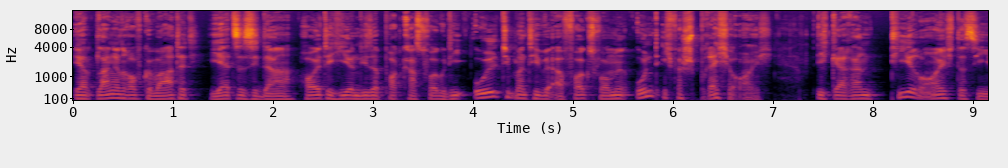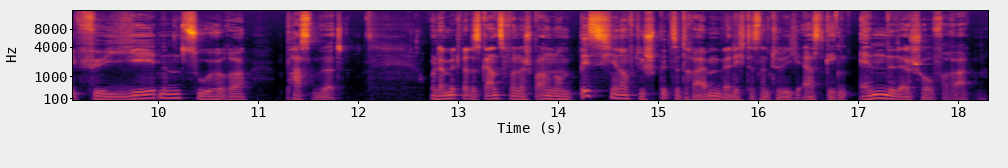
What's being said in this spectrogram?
Ihr habt lange darauf gewartet, jetzt ist sie da. Heute hier in dieser Podcast-Folge die ultimative Erfolgsformel und ich verspreche euch, ich garantiere euch, dass sie für jeden Zuhörer passen wird. Und damit wir das Ganze von der Spannung noch ein bisschen auf die Spitze treiben, werde ich das natürlich erst gegen Ende der Show verraten.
